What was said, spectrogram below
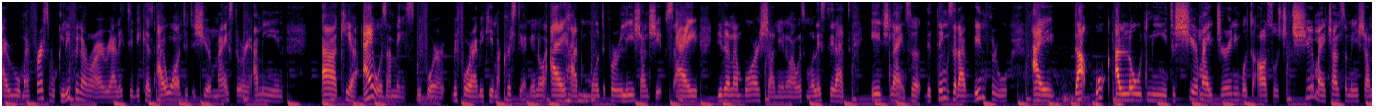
I wrote my first book, Living a Royal Reality, because I wanted to share my story. I mean, uh Kia, I was a mess before before I became a Christian. You know, I had multiple relationships. I did an abortion, you know, I was molested at age nine. So the things that I've been through, I that book allowed me to share my journey, but to also share my transformation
